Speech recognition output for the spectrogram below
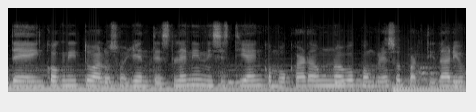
de incógnito a los oyentes. Lenin insistía en convocar a un nuevo congreso partidario.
